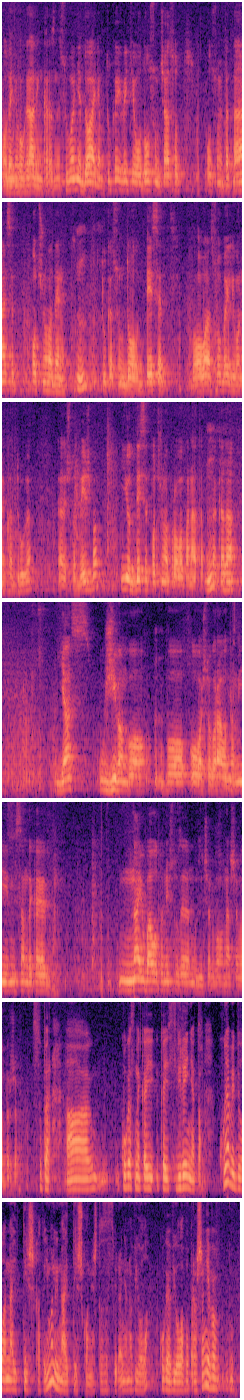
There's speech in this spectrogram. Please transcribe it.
одење во градинка, разнесување, доаѓам тука и веќе од 8 часот, 8.15 почнува денот. Тука сум до 10 во оваа соба или во некоја друга, каде што вежбам, и од 10 почнува проба па натаму. Така да, јас уживам во, во ова што го работам и мислам дека е најубавото нешто за еден музичар во нашава држава. Супер. А, кога сме кај, кај свирењето, која би била најтешката? Има ли најтешко нешто за свирење на виола? Кога е виола во прашање? Во,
